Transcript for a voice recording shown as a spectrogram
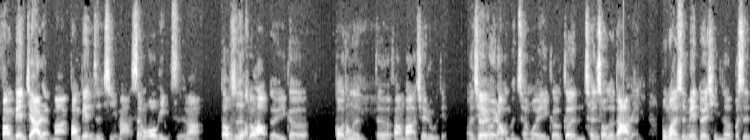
方便家人嘛，方便自己嘛，生活品质嘛，都是很好的一个沟通的的方法切入点，而且也会让我们成为一个更成熟的大人。不管是面对情的，不是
